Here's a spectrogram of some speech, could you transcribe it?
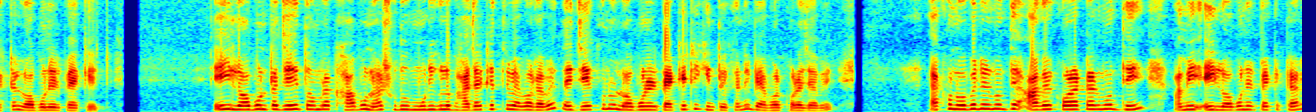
একটা লবণের প্যাকেট। এই লবণটা যেহেতু আমরা খাব না, শুধু মুড়িগুলো ভাজার ক্ষেত্রে ব্যবহার হবে, তাই যে কোনো লবণের প্যাকেটই কিন্তু এখানে ব্যবহার করা যাবে। এখন ওভেনের মধ্যে আগের কড়াটার মধ্যেই আমি এই লবণের প্যাকেটটার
